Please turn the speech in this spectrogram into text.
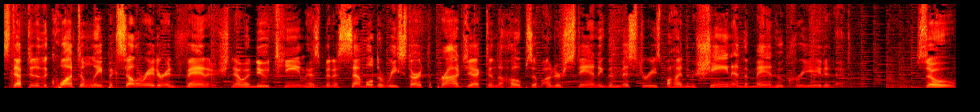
stepped into the Quantum Leap Accelerator and vanished. Now, a new team has been assembled to restart the project in the hopes of understanding the mysteries behind the machine and the man who created it. So,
